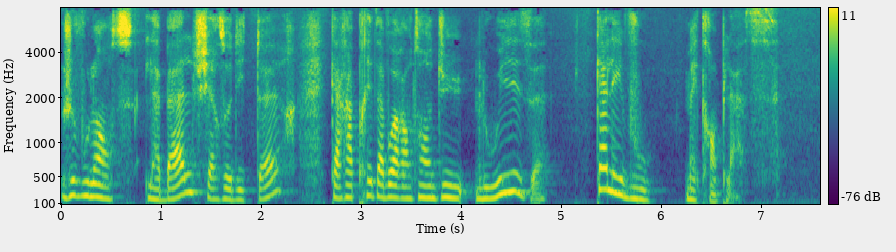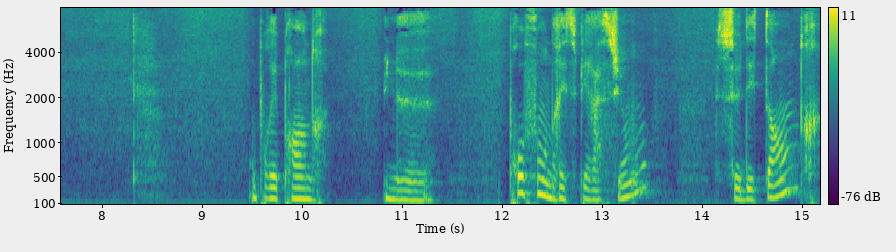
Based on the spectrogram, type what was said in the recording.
je vous lance la balle, chers auditeurs, car après avoir entendu Louise, qu'allez-vous mettre en place? On pourrait prendre une profonde respiration, se détendre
